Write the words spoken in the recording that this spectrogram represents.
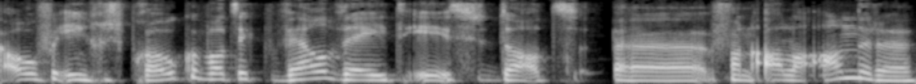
over ingesproken. Wat ik wel weet is dat van alle andere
